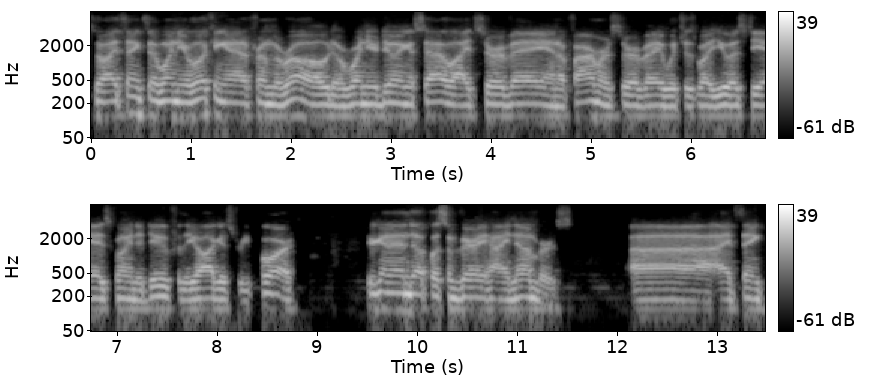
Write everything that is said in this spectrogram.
So I think that when you're looking at it from the road, or when you're doing a satellite survey and a farmer survey, which is what USDA is going to do for the August report, you're going to end up with some very high numbers uh, I think,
